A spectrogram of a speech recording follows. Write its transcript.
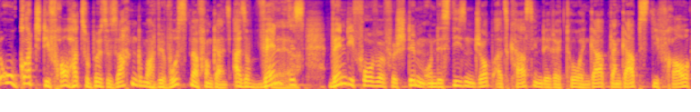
oh Gott, die Frau hat so böse Sachen gemacht. Wir wussten davon gar nichts. Also wenn ja, es, wenn die Vorwürfe stimmen und es diesen Job als Castingdirektorin gab, dann gab es die Frau,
